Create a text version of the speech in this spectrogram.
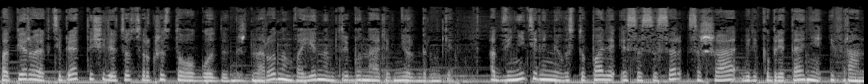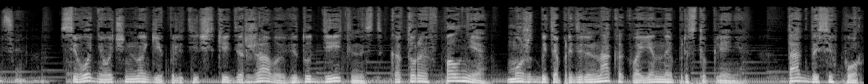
по 1 октября 1946 года в Международном военном трибунале в Нюрнберге. Обвинителями выступали СССР, США, Великобритания и Франция. Сегодня очень многие политические державы ведут деятельность, которая вполне может быть определена как военное преступление. Так до сих пор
